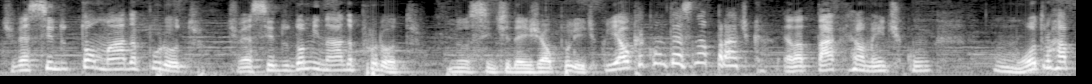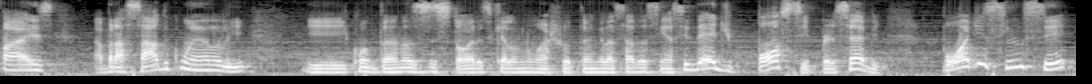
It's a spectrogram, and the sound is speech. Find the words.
tivesse sido tomada por outro, tivesse sido dominada por outro, no sentido aí geopolítico. E é o que acontece na prática. Ela está realmente com um outro rapaz abraçado com ela ali e contando as histórias que ela não achou tão engraçada assim. Essa ideia de posse, percebe? Pode sim ser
